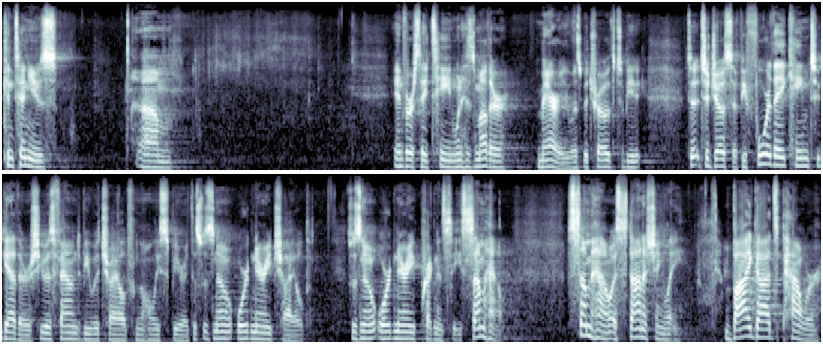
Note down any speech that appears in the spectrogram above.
Continues um, in verse 18 when his mother, Mary, was betrothed to, be, to, to Joseph, before they came together, she was found to be with child from the Holy Spirit. This was no ordinary child, this was no ordinary pregnancy. Somehow, somehow, astonishingly, by God's power,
